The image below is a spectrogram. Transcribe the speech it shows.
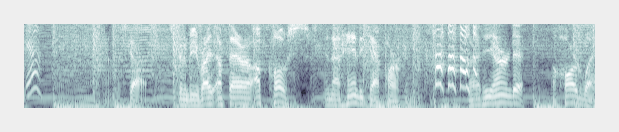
Yeah. This guy, it's going to be right up there, up close in that handicap parking. right, he earned it the hard way.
